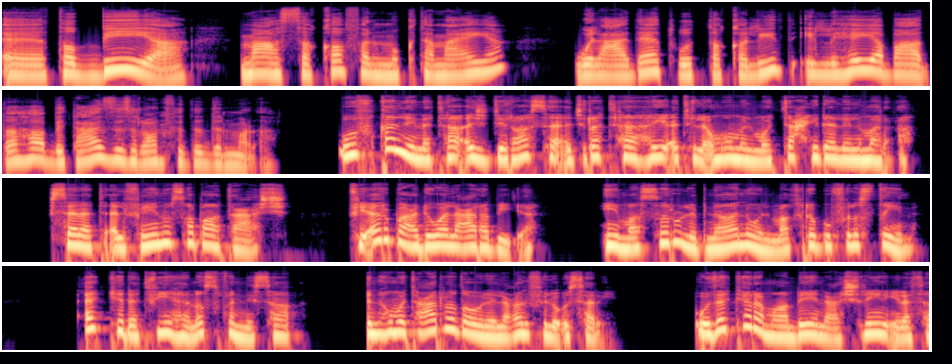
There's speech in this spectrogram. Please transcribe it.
آه، تطبيع مع الثقافة المجتمعية والعادات والتقاليد اللي هي بعضها بتعزز العنف ضد المرأة. وفقا لنتائج دراسة أجرتها هيئة الأمم المتحدة للمرأة. سنة 2017 في أربع دول عربية هي مصر ولبنان والمغرب وفلسطين. أكدت فيها نصف النساء أنهم تعرضوا للعنف الأسري وذكر ما بين 20 إلى 80%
